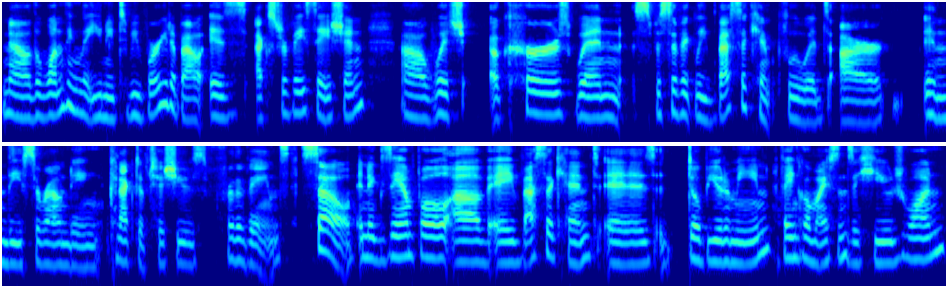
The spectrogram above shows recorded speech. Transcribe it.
Now, the one thing that you need to be worried about is extravasation, uh, which occurs when specifically vesicant fluids are in the surrounding connective tissues for the veins. So, an example of a vesicant is dobutamine. Vancomycin's a huge one.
